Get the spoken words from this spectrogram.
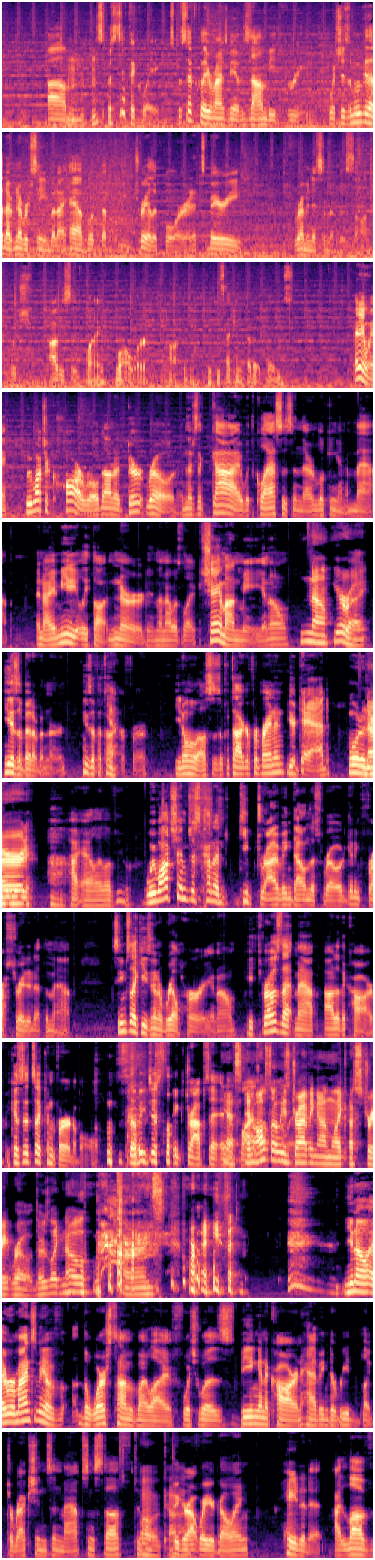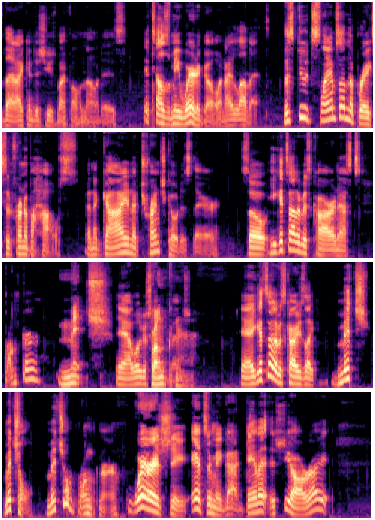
Um, Mhm. Specifically, specifically reminds me of Zombie 3, which is a movie that I've never seen, but I have looked up the trailer for, and it's very reminiscent of this song, which obviously is playing while we're talking because I can edit things. Anyway, we watch a car roll down a dirt road, and there's a guy with glasses in there looking at a map. And I immediately thought nerd, and then I was like, shame on me, you know? No, you're right. He is a bit of a nerd. He's a photographer. You know who else is a photographer, Brandon? Your dad. What a Nerd. Hi, Al. I love you. We watch him just kind of keep driving down this road, getting frustrated at the map. Seems like he's in a real hurry, you know? He throws that map out of the car because it's a convertible. so he just, like, drops it and it yes, flies and also he's driving on like a straight road. There's like no turns or anything. You know, it reminds me of the worst time of my life, which was being in a car and having to read, like, directions and maps and stuff to Oh figure out where you're going. Hated it. I love that I can just use my phone nowadays. It tells me where to go, and I love it. This dude slams on the brakes in front of a house, and a guy in a trench coat is there. So he gets out of his car and asks, Brunkner? Mitch Yeah, we'll just go Mitch. Brunkner. Yeah, he gets out of his car. He's like, Mitch, Mitchell, Mitchell Brunkner. Where is she? Answer me, God damn it! Is she all right?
